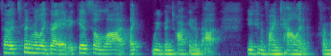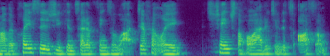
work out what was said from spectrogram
So it's been really great. It gives a lot, like we've been talking about. You can find talent from other places. You can set up things a lot differently. It's changed the whole attitude. It's awesome.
